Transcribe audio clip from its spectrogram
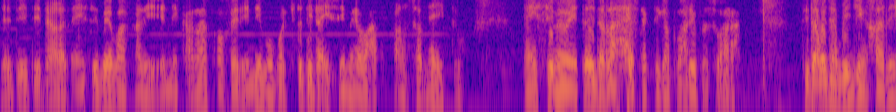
Jadi tidak ada istimewa kali ini karena COVID ini membuat kita tidak istimewa. Bangsatnya itu. Yang istimewa itu adalah hashtag 30 hari bersuara. Tidak banyak bridging hari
